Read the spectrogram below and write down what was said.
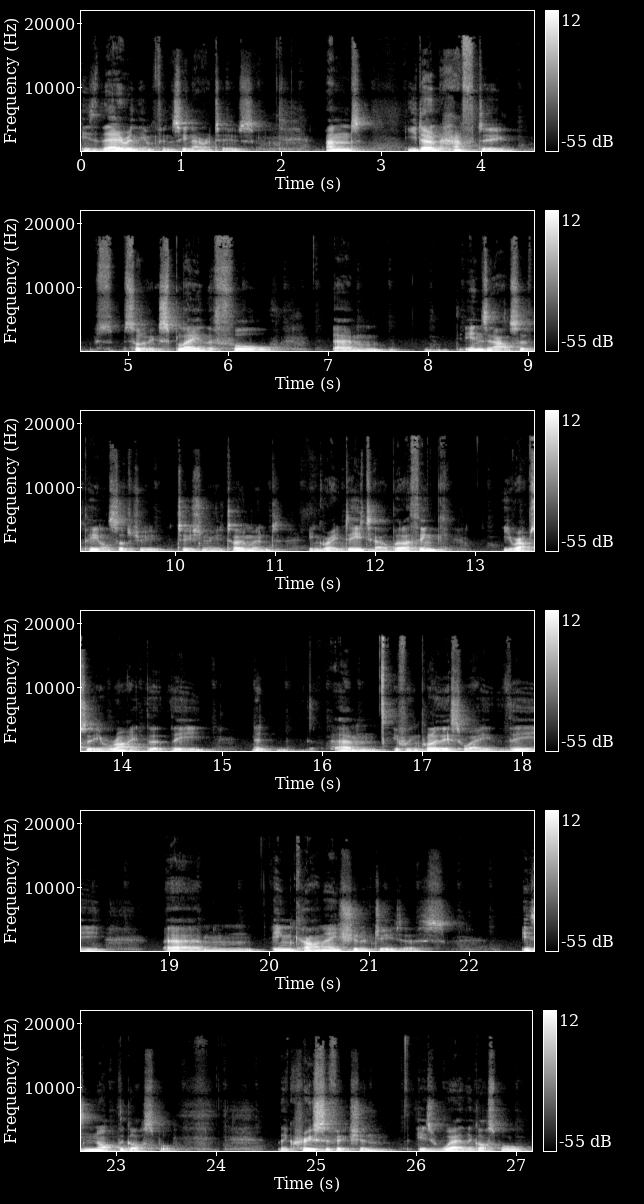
is there in the infancy narratives, and you don't have to sort of explain the full um, ins and outs of penal substitutionary atonement in great detail. But I think you're absolutely right that the, the um, if we can put it this way, the um, incarnation of Jesus is not the gospel. The crucifixion is where the gospel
